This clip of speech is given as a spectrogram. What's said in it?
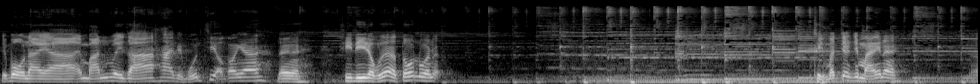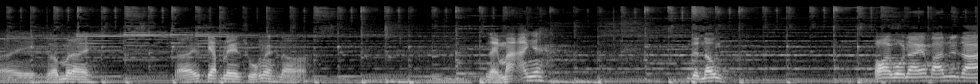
Cái bộ này à, em bán với giá 2,4 triệu coi nhá. Đây này CD đồng rất là tốt luôn ạ chỉnh bắt chân trên máy này. Đây bấm vào đây. Đấy kép lên xuống này đó. Giải mã nhé đền đông. Rồi bộ này em bán với giá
